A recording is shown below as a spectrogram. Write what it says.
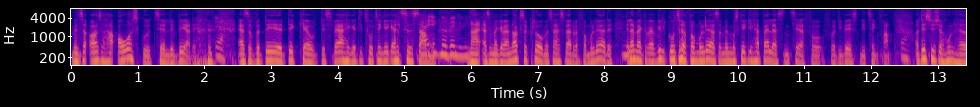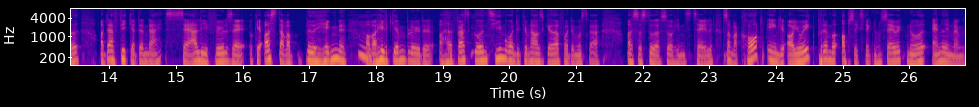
men så også har overskud til at levere det. Ja. altså, for det, det kan jo desværre hænge de to ting ikke altid sammen. Nej, ikke nødvendigvis. Nej, altså man kan være nok så klog, men så har svært ved at formulere det. Mm. Eller man kan være vildt god til at formulere sig, men måske ikke lige have ballasten til at få, få de væsentlige ting frem. Ja. Og det synes jeg, hun havde. Og der fik jeg den der særlige følelse af, okay, os der var blevet hængende. Mm. og var helt gennemblødte, og havde først gået en time rundt i Københavns gader for at demonstrere, og så stod og så hendes tale, som var kort egentlig, og jo ikke på den måde opsigtsvækkende. Hun sagde jo ikke noget andet, end hvad man,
